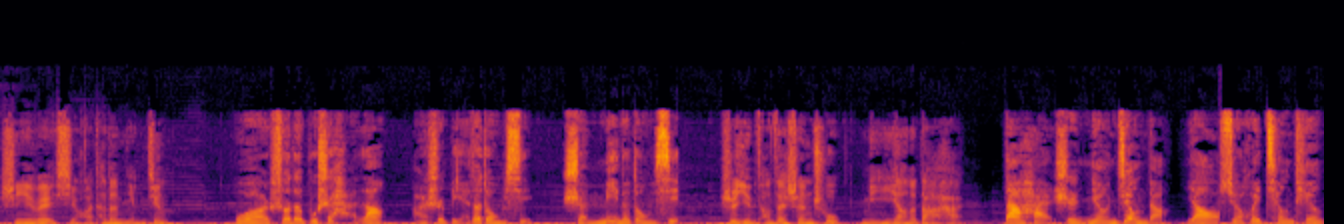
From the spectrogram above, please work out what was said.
是因为喜欢它的宁静。我说的不是海浪，而是别的东西，神秘的东西，是隐藏在深处谜一样的大海。大海是宁静的，要学会倾听。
